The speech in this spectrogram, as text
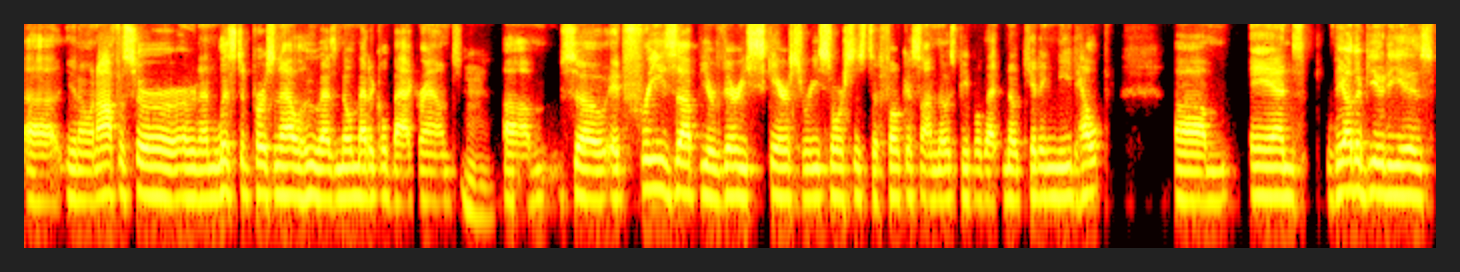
uh, you know, an officer or an enlisted personnel who has no medical background. Mm-hmm. Um, so it frees up your very scarce resources to focus on those people that, no kidding, need help. Um, and the other beauty is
